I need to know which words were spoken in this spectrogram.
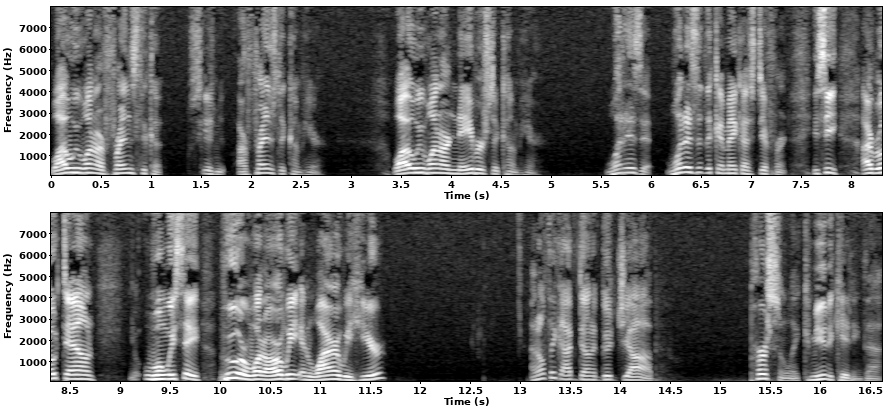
Why we want our friends to come excuse me, our friends to come here? Why we want our neighbors to come here? What is it? What is it that can make us different? You see, I wrote down when we say who or what are we and why are we here? I don't think I've done a good job personally communicating that.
